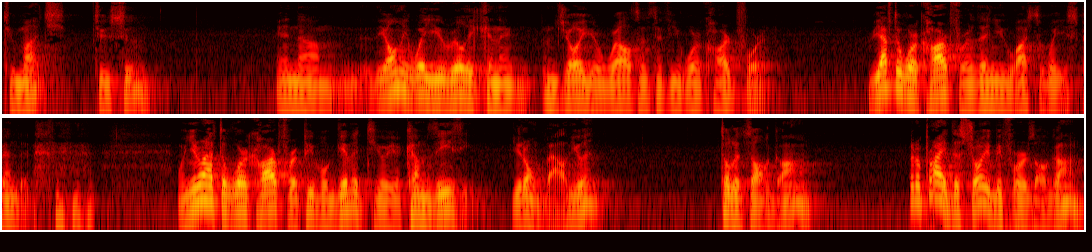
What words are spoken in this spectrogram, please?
Too much, too soon. And um, the only way you really can enjoy your wealth is if you work hard for it. If you have to work hard for it, then you watch the way you spend it. when you don't have to work hard for it, people give it to you, it comes easy. You don't value it till it's all gone. But it'll probably destroy you before it's all gone.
